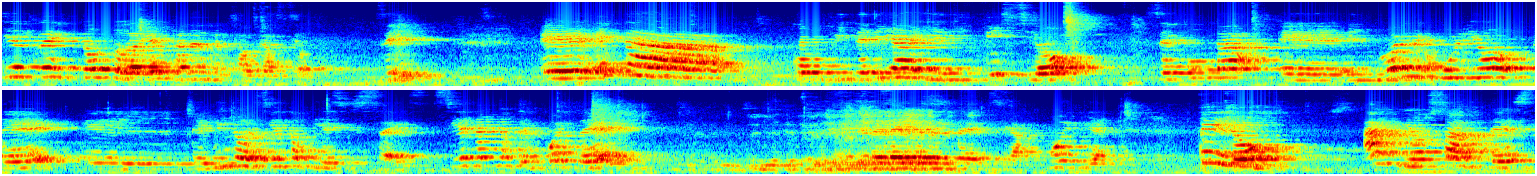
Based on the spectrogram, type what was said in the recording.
Y el resto todavía están en restauración. Eh, esta confitería y edificio se funda eh, el 9 de julio de, de 1916 100 años después de, de la independencia. Muy bien. Pero años antes,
